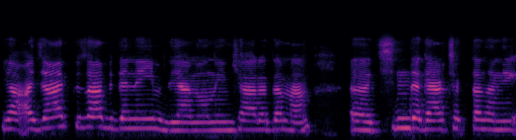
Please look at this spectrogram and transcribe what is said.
Ya acayip güzel bir deneyimdi yani onu inkar edemem. Ee, Çin'de gerçekten hani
